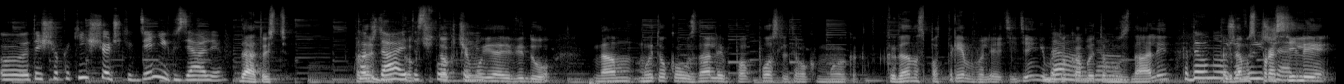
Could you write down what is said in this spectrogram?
э, это еще какие счетчики, где они их взяли? Да, то есть... Подожди, Когда только это ч- то, к чему я и веду. Нам, мы только узнали по- после того, как мы, как- когда нас потребовали эти деньги, мы Да, только об этом да. узнали. Когда мы уже Когда мы выезжали. спросили,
